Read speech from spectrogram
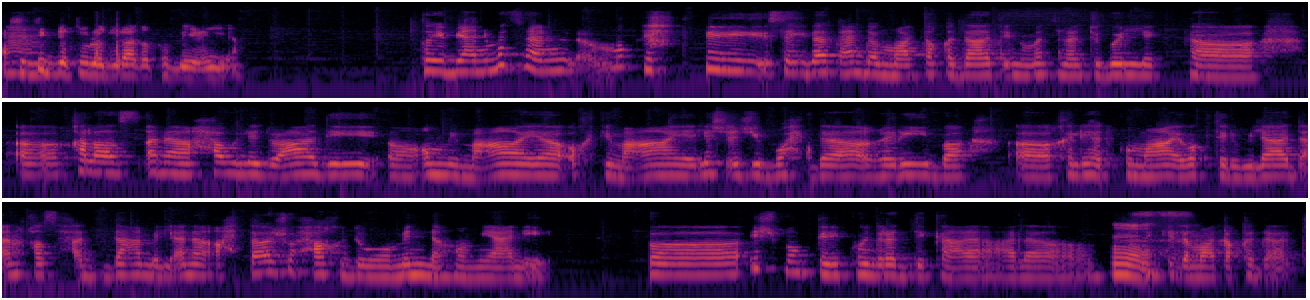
عشان تقدر تولد ولادة طبيعية. طيب يعني مثلا ممكن في سيدات عندهم معتقدات إنه مثلا تقول لك آه آه خلاص أنا حولد عادي آه أمي معايا أختي معايا ليش أجيب واحدة غريبة خليها تكون معايا وقت الولادة؟ أنا خلاص الدعم اللي أنا أحتاجه حاخده منهم يعني. فإيش ممكن يكون ردك على كذا معتقدات؟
